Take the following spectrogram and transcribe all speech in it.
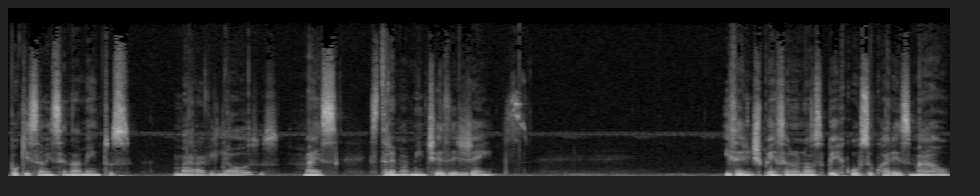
porque são ensinamentos maravilhosos, mas extremamente exigentes. E se a gente pensa no nosso percurso quaresmal,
